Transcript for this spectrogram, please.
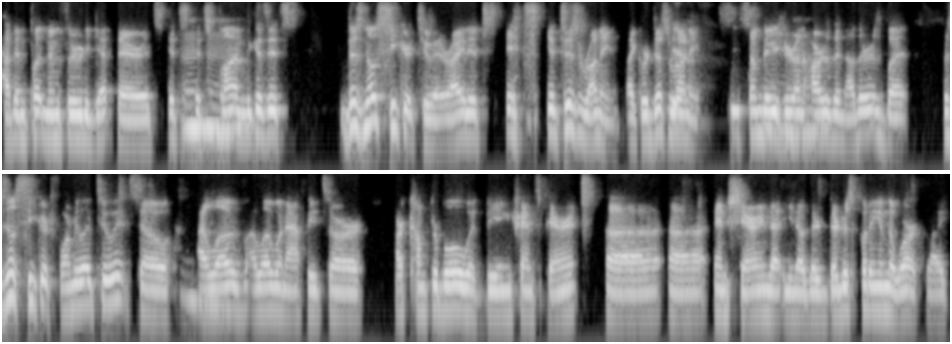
have been putting them through to get there. It's it's mm-hmm. it's fun mm-hmm. because it's there's no secret to it, right? It's it's it's just running. Like we're just yeah. running. Some days mm-hmm. you run harder than others, but there's no secret formula to it. So mm-hmm. I love I love when athletes are are comfortable with being transparent uh, uh, and sharing that you know they're they're just putting in the work. Like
